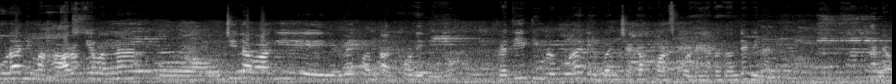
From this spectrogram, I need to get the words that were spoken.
ಕೂಡ ನಿಮ್ಮ ಆರೋಗ್ಯವನ್ನು ಉಚಿತವಾಗಿ ಇಡಬೇಕು ಅಂತ ಅಂದ್ಕೊಂಡಿದ್ದೀನಿ ಪ್ರತಿ ತಿಂಗಳು ಕೂಡ ನೀವು ಬಂದು ಚೆಕಪ್ ಮಾಡಿಸ್ಕೊಳ್ಳಿ ಅನ್ನೋದೊಂದೇ ವಿನಂತಿ. ಧನ್ಯವಾದ.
